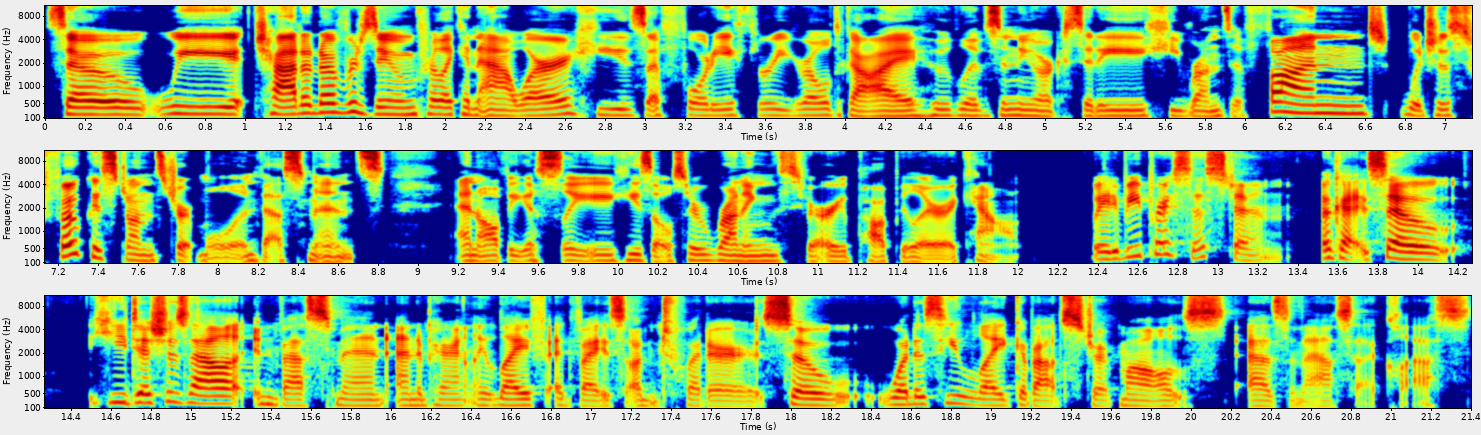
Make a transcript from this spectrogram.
So we chatted over Zoom for like an hour. He's a 43 year old guy who lives in New York City. He runs a fund which is focused on strip mall investments. And obviously, he's also running this very popular account. Way to be persistent. Okay, so he dishes out investment and apparently life advice on Twitter. So, what does he like about strip malls as an asset class?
